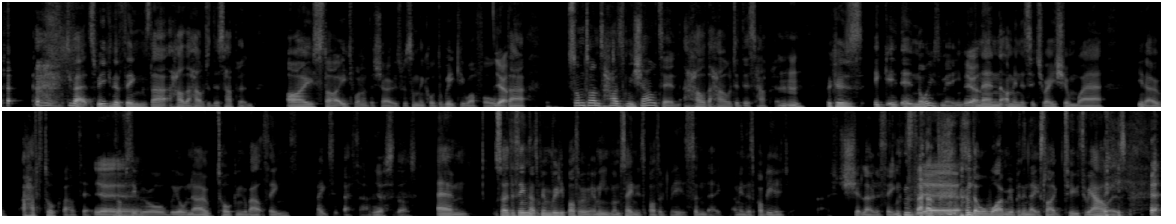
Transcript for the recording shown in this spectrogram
Be speaking of things that how the hell did this happen? I start each one of the shows with something called the Weekly Waffle Yeah. that sometimes has me shouting, "How the hell did this happen?" Mhm. Because it, it, it annoys me, Yeah. and then I'm in a situation where you know I have to talk about it. Yeah, yeah, obviously yeah. we all we all know talking about things makes it better. Yes, it does. Um, so the thing that's been really bothering me, I mean, I'm saying it's bothered me. It's Sunday. I mean, there's probably a, a shitload of things that, that will wind me up in the next like two, three hours.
